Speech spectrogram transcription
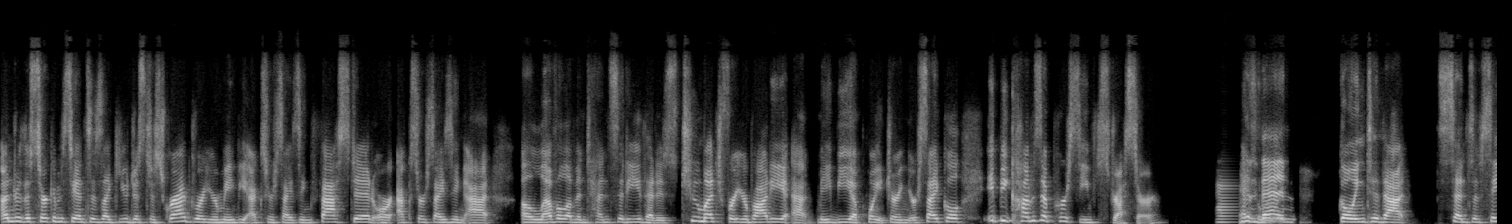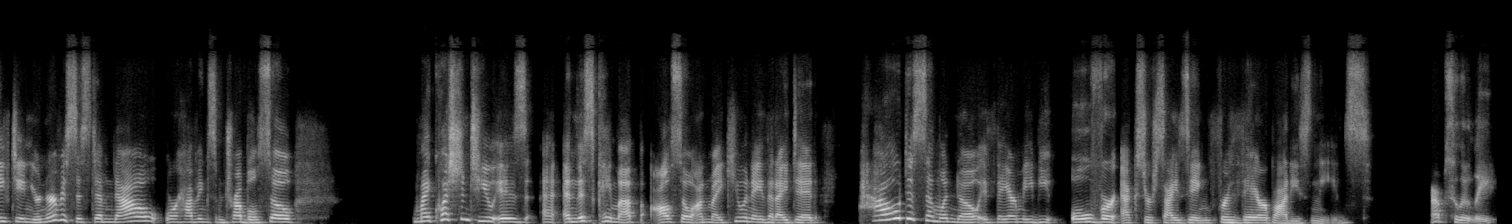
under the circumstances like you just described, where you're maybe exercising fasted or exercising at a level of intensity that is too much for your body at maybe a point during your cycle, it becomes a perceived stressor. Absolutely. And then going to that sense of safety in your nervous system, now we're having some trouble. So, my question to you is and this came up also on my Q&A that I did, how does someone know if they are maybe over exercising for their body's needs? Absolutely.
